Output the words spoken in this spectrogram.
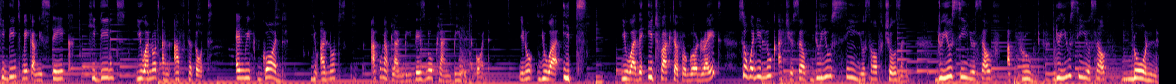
He didn't make a mistake, He didn't, you are not an afterthought. And with God, you are not, akuna plan B. There's no plan B with God. You know, you are it. You are the it factor for God, right? So when you look at yourself, do you see yourself chosen? Do you see yourself approved? Do you see yourself known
